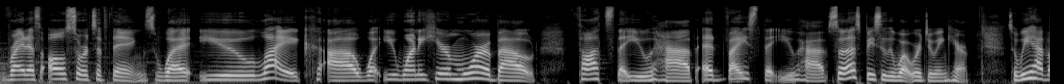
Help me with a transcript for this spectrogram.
write us all sorts of things what you like, uh, what you want to hear more about, thoughts that you have, advice that you have. So that's basically what we're doing here. So we have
